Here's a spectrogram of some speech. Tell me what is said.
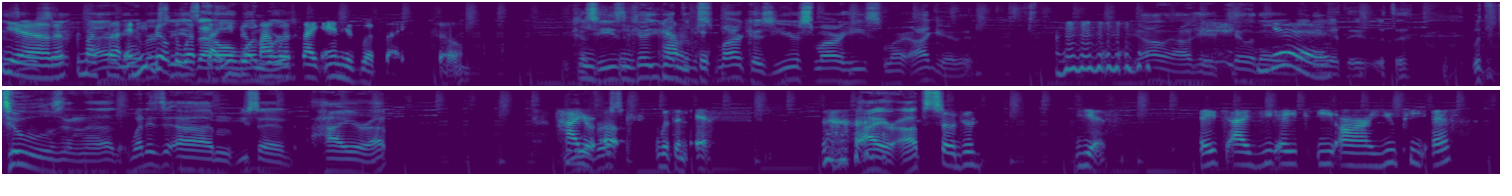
Yeah, that that's my Higher son, and he built the University? Is that website. He built my word? website and his website. So Because He's- he's, he's you got them smart. Because you're smart. He's smart. I get it. Y'all out here killing everybody Yeah. with the with the with the tools and the what is it? Um, you said higher up, higher up with an S. higher ups. So just yes, H I G H E R U P S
